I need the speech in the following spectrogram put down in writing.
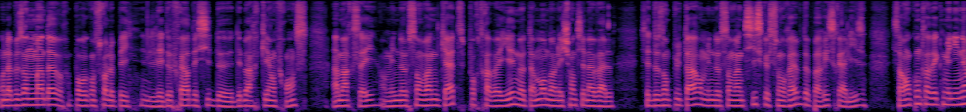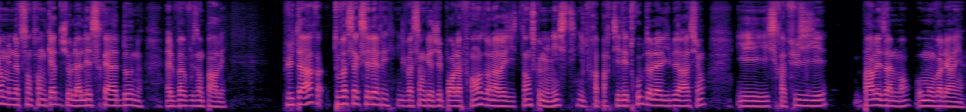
on a besoin de main-d'œuvre pour reconstruire le pays. Les deux frères décident de débarquer en France, à Marseille, en 1924, pour travailler notamment dans les chantiers navals. C'est deux ans plus tard, en 1926, que son rêve de Paris se réalise. Sa rencontre avec Méliné en 1934, je la laisserai à Dawn, elle va vous en parler. Plus tard, tout va s'accélérer. Il va s'engager pour la France dans la résistance communiste. Il fera partie des troupes de la libération il sera fusillé par les Allemands au Mont Valérien.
